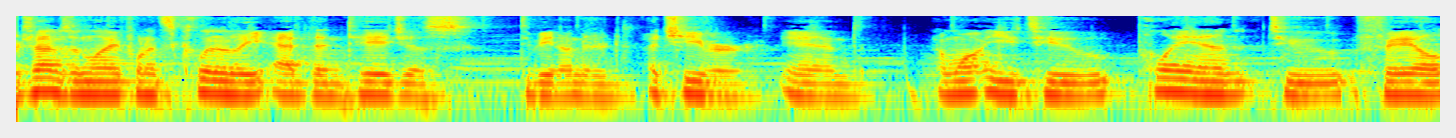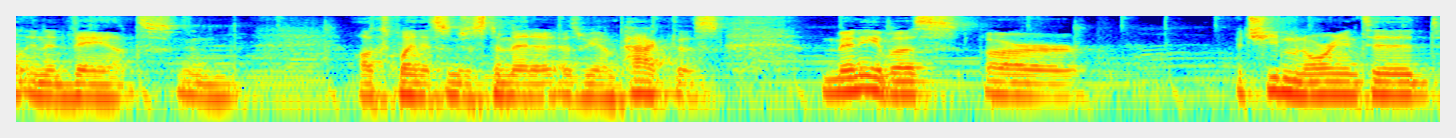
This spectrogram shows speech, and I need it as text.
are times in life when it's clearly advantageous to be an underachiever, and I want you to plan to fail in advance. And I'll explain this in just a minute as we unpack this. Many of us are achievement oriented,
